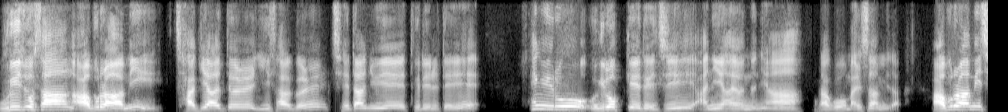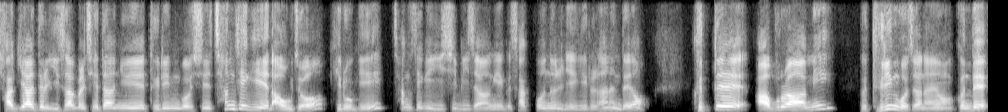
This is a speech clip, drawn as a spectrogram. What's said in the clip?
우리 조상 아브라함이 자기 아들 이삭을 제단 위에 드릴 때에 행위로 의롭게 되지 아니하였느냐라고 말씀합니다. 아브라함이 자기 아들 이삭을 제단 위에 드린 것이 창세기에 나오죠. 기록이 창세기 22장의 그 사건을 얘기를 하는데요. 그때 아브라함이 그 드린 거잖아요. 근데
